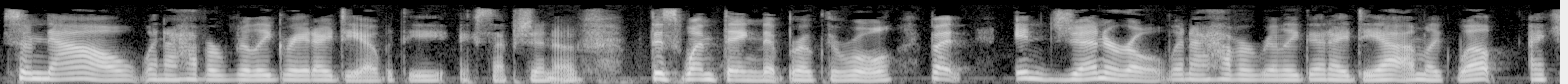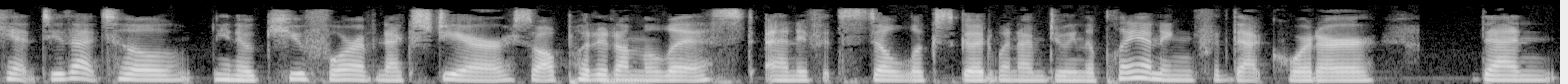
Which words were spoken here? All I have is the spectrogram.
So now when I have a really great idea, with the exception of this one thing that broke the rule, but in general, when I have a really good idea, I'm like, well, I can't do that till, you know, Q4 of next year. So I'll put it on the mm-hmm. list. And if it still looks good when I'm doing the planning for that quarter, then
